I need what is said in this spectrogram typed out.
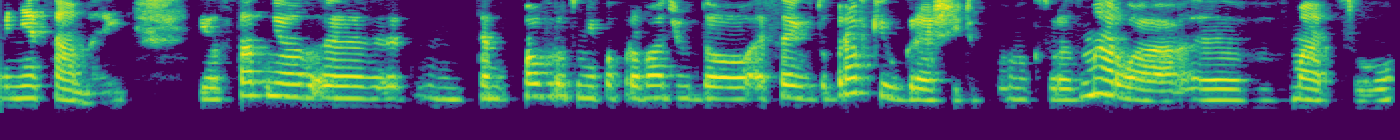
mnie samej. I ostatnio ten powrót mnie poprowadził do esejów Dubrawki Ugreshi, która zmarła w marcu,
